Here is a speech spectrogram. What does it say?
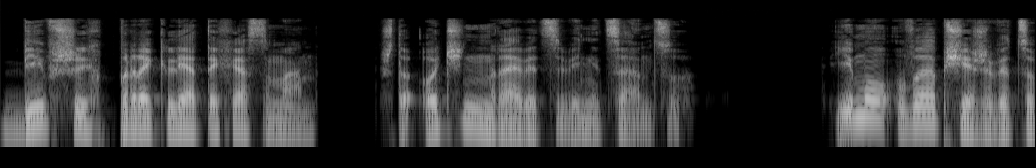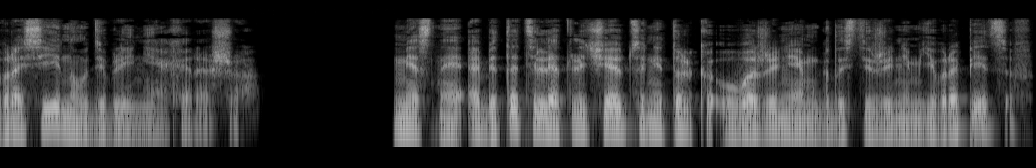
бивших проклятых осман, что очень нравится венецианцу. Ему вообще живется в России на удивление хорошо. Местные обитатели отличаются не только уважением к достижениям европейцев,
